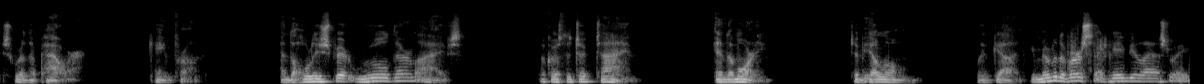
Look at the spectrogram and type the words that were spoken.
is where the power came from. And the Holy Spirit ruled their lives because they took time in the morning to be alone with God. You remember the verse I gave you last week?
